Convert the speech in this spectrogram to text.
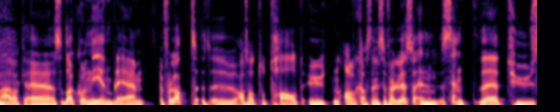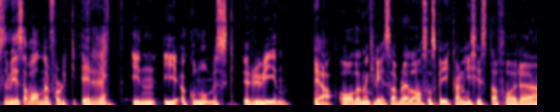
Nei, det var ikke det. Uh, så da kolonien ble forlatt, uh, altså totalt uten avkastning selvfølgelig, så mm. sendte det tusenvis av vanlige folk rett inn i økonomisk ruin. Ja, og denne krisa ble da også spikeren i kista for eh,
